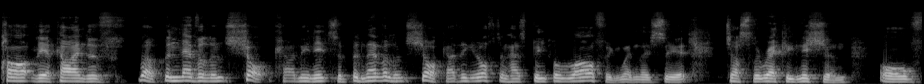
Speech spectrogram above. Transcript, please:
partly a kind of well benevolent shock. I mean, it's a benevolent shock. I think it often has people laughing when they see it. Just the recognition of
